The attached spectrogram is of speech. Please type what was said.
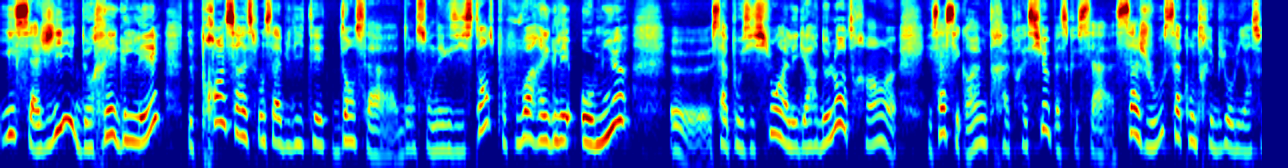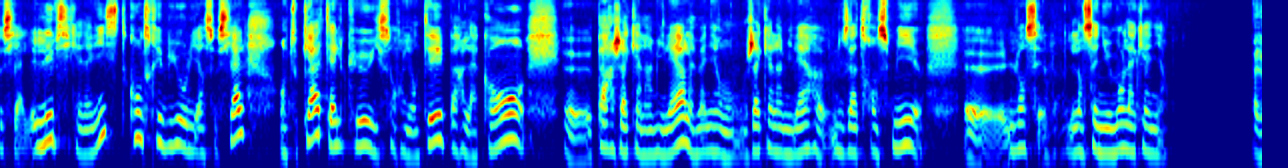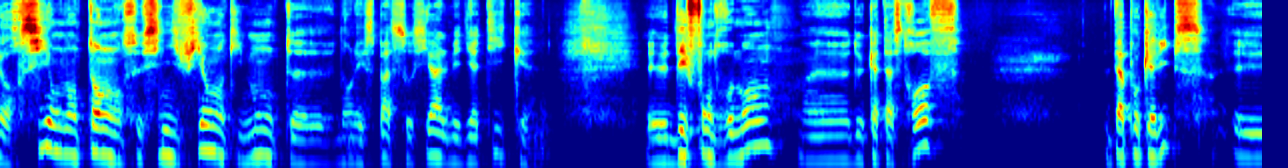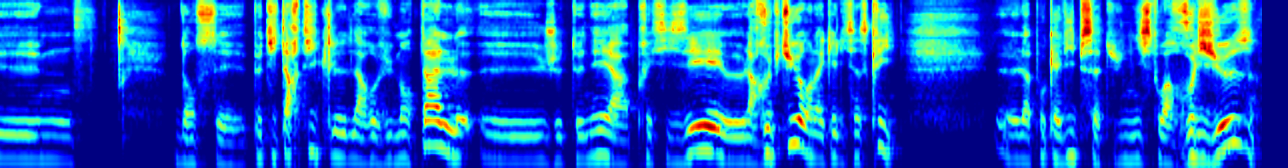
il s'agit de régler, de prendre ses responsabilités dans, sa, dans son existence pour pouvoir régler au mieux euh, sa position à l'égard de l'autre. Hein. Et ça, c'est quand même très précieux parce que ça, ça joue, ça contribue au lien social. Les psychanalystes contribuent au lien social, en tout cas tels qu'ils sont orientés par Lacan, euh, par Jacques-Alain La manière dont Jacques-Alain Miller nous a transmis euh, l'enseignement lacanien. Alors, si on entend ce signifiant qui monte euh, dans l'espace social, médiatique, euh, d'effondrement, euh, de catastrophe, d'apocalypse, dans ce petit article de la revue Mentale, je tenais à préciser la rupture dans laquelle il s'inscrit. L'apocalypse a une histoire religieuse,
